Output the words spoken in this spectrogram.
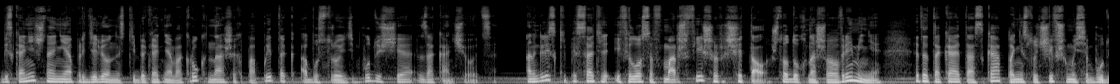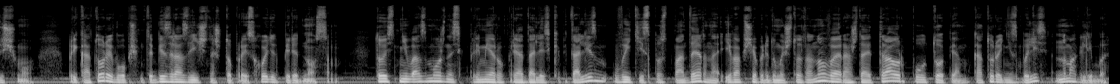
бесконечная неопределенность и беготня вокруг наших попыток обустроить будущее заканчиваются. Английский писатель и философ Марш Фишер считал, что дух нашего времени — это такая тоска по неслучившемуся будущему, при которой, в общем-то, безразлично, что происходит перед носом. То есть невозможность, к примеру, преодолеть капитализм, выйти из постмодерна и вообще придумать что-то новое рождает траур по утопиям, которые не сбылись, но могли бы.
